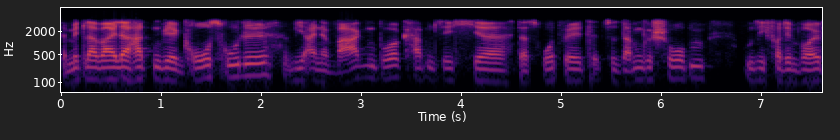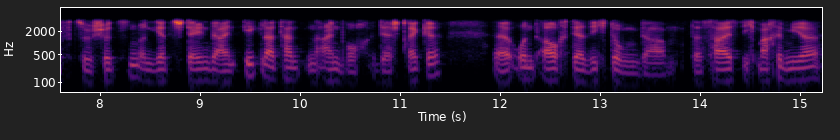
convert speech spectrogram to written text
Äh, mittlerweile hatten wir Großrudel wie eine Wagenburg, haben sich äh, das Rotwild zusammengeschoben, um sich vor dem Wolf zu schützen. Und jetzt stellen wir einen eklatanten Einbruch der Strecke und auch der Sichtungen dar. Das heißt, ich mache mir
